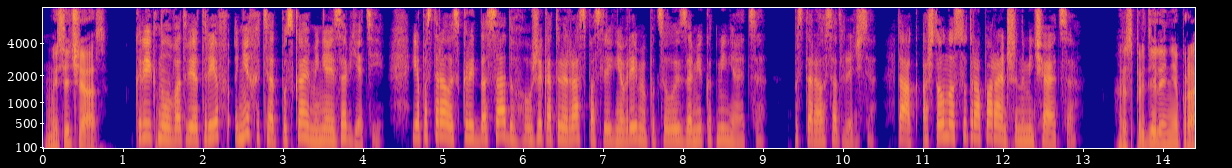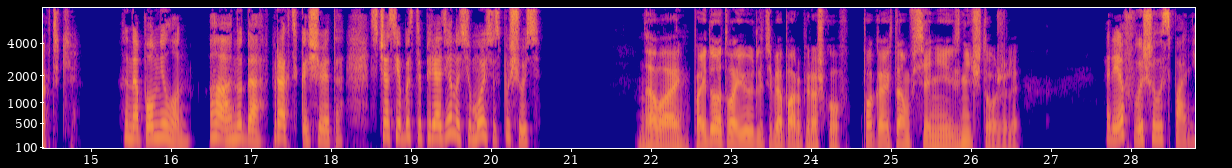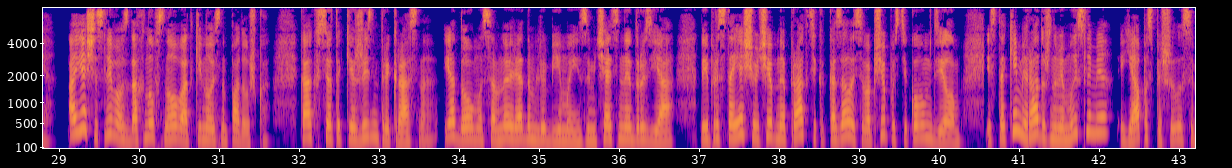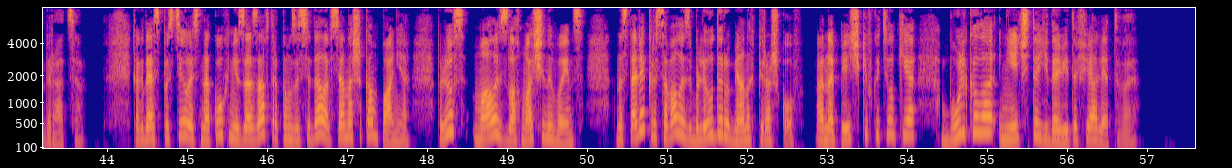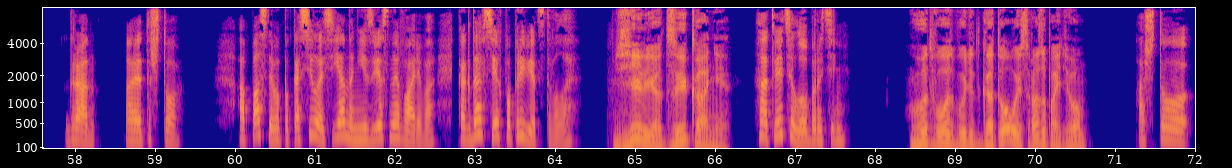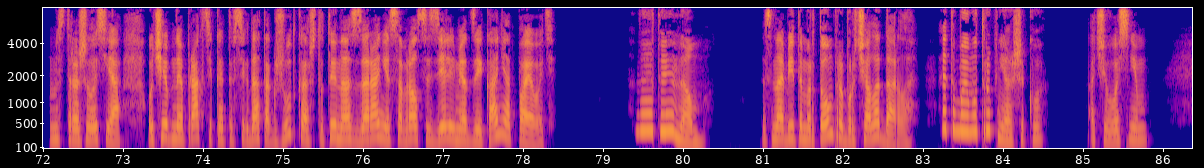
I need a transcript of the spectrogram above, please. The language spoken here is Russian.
«Мы сейчас», — крикнул в ответ Рев, нехотя отпуская меня из объятий. Я постаралась скрыть досаду, уже который раз в последнее время поцелуй за миг отменяется. Постаралась отвлечься. «Так, а что у нас с утра пораньше намечается?» «Распределение практики», — напомнил он. «А, ну да, практика еще это. Сейчас я быстро переоденусь, умоюсь и спущусь». «Давай, пойду отвоюю для тебя пару пирожков, пока их там все не изничтожили». Рев вышел из спальни, а я, счастливо вздохнув, снова откинулась на подушку. Как все-таки жизнь прекрасна. Я дома, со мной рядом любимый, замечательные друзья, да и предстоящая учебная практика казалась вообще пустяковым делом, и с такими радужными мыслями я поспешила собираться. Когда я спустилась на кухне, за завтраком заседала вся наша компания, плюс малый взлохмаченный Вейнс. На столе красовалось блюдо румяных пирожков, а на печке в котелке булькало нечто ядовито-фиолетовое. «Гран, а это что?» Опасливо покосилась я на неизвестное варево, когда всех поприветствовала. «Зелье от заикания», — ответил оборотень. «Вот-вот будет готово и сразу пойдем». «А что?» — насторожилась я. «Учебная практика — это всегда так жутко, что ты нас заранее собрался с зельями от заикания отпаивать?» «Да это и нам». С набитым ртом пробурчала Дарла. «Это моему трупняшику». «А чего с ним?»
